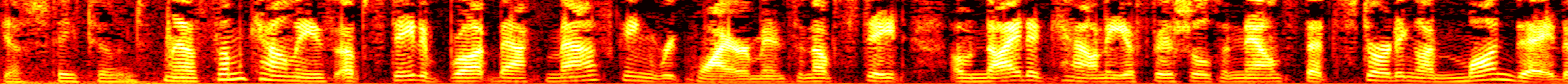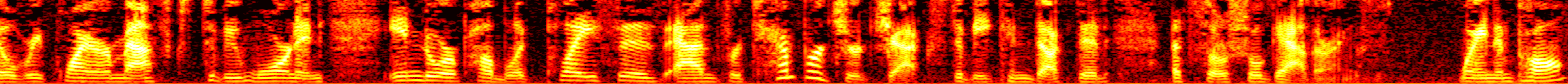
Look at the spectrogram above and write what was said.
yes, stay tuned. Now, some counties upstate have brought back masking requirements. In upstate Oneida County, officials announced that starting on Monday, they'll require masks to be worn in indoor public places and for temperature checks to be conducted at social gatherings. Wayne and Paul?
